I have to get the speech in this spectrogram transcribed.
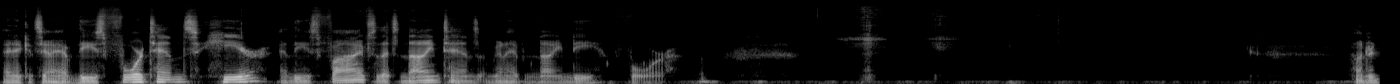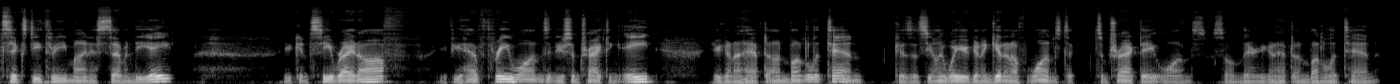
And you can see I have these four tens here and these five, so that's nine tens. I'm going to have 94. Hundred sixty-three minus seventy-eight. You can see right off. If you have three ones and you're subtracting eight, you're going to have to unbundle a 10 because it's the only way you're going to get enough ones to subtract eight ones. So there you're going to have to unbundle a 10.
